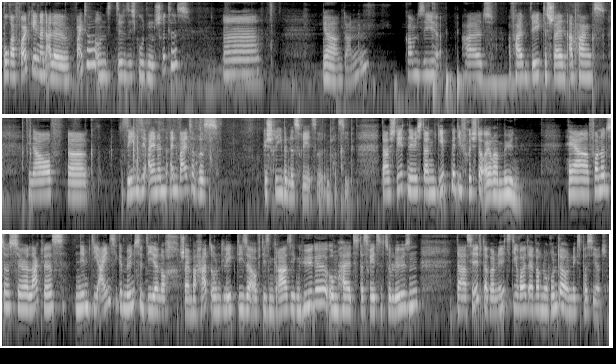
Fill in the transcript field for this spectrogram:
Bora Freud gehen dann alle weiter und sind sich guten Schrittes. Äh, ja, und dann kommen sie halt auf halbem Weg des steilen Abhangs hinauf, äh, sehen sie einen, ein weiteres geschriebenes Rätsel im Prinzip. Da steht nämlich dann, gebt mir die Früchte eurer Mühen. Herr von uns, Sir Luckless, nimmt die einzige Münze, die er noch scheinbar hat, und legt diese auf diesen grasigen Hügel, um halt das Rätsel zu lösen. Das hilft aber nichts, die rollt einfach nur runter und nichts passiert.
